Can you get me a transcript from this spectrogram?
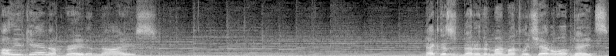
Oh, you can upgrade him. Nice. Heck, this is better than my monthly channel updates.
